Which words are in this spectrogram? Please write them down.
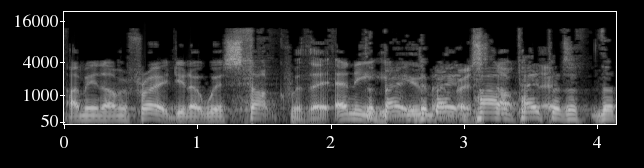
I mean, I'm afraid, you know, we're stuck with it. Any debate, EU debate member pile of paper the, the,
